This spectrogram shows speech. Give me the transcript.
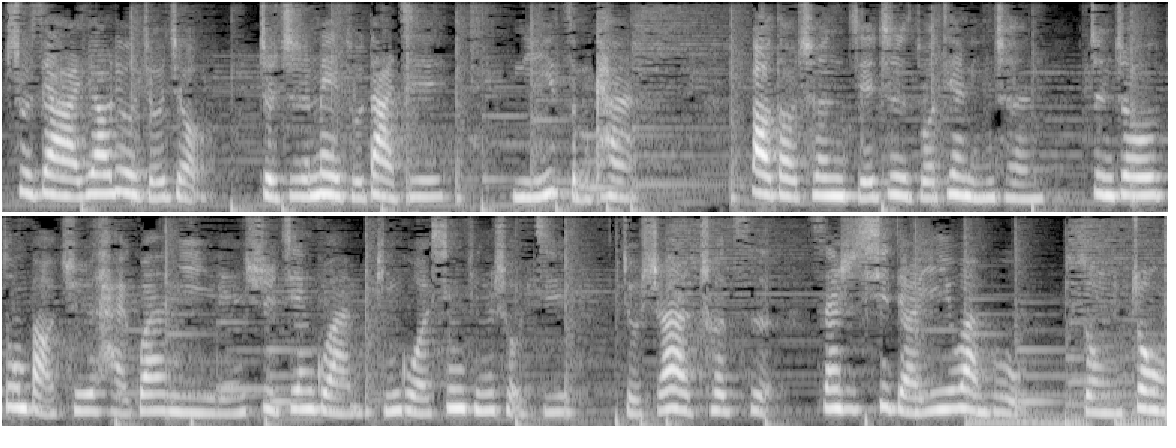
售价幺六九九。这只魅族大鸡，你怎么看？报道称，截至昨天凌晨，郑州宗宝区海关已连续监管苹果新品手机九十二车次，三十七点一万部，总重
